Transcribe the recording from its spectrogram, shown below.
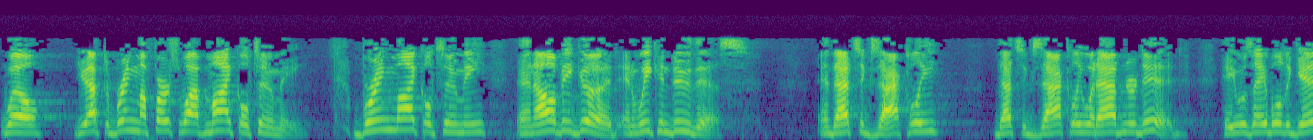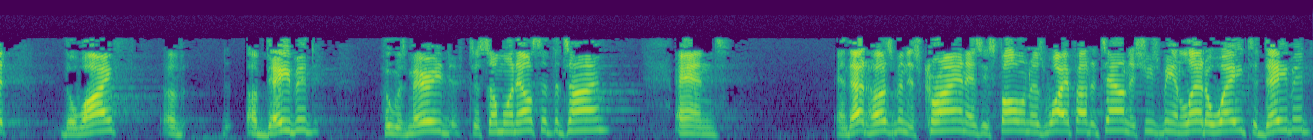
well, you have to bring my first wife Michal to me. Bring Michal to me and I'll be good and we can do this. And that's exactly, that's exactly what Abner did he was able to get the wife of, of David, who was married to someone else at the time, and and that husband is crying as he's following his wife out of town as she's being led away to David.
